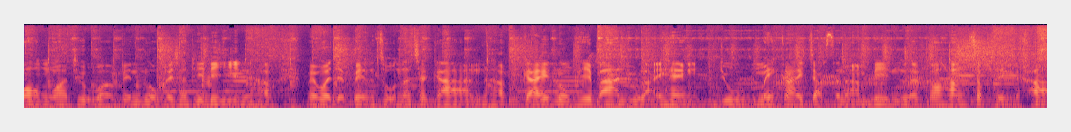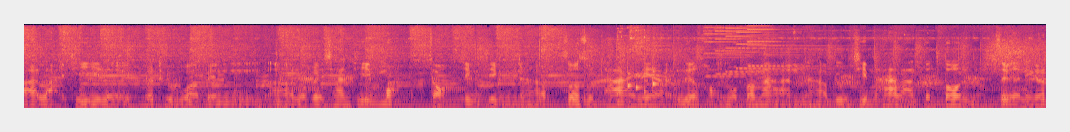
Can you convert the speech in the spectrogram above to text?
มองว่าถือว่าเป็นโลเคชันที่ดีนะครับ ไม่ว่าจะเป็นศูนย์ราชการนะครับใกล้โรงพยาบาลอยู่หลายแห่ง อยู่ไม่ไกลจากสนามบิน แล้วก็ห้างสรรพสินค้าหลายที่เลย ก็ถือว่าเป็นโลเคชันที่เหมาะเจาะจริงๆนะครับ ส่วนสุดท้ายเนี่ยเรื่องของงบประมาณนะครับอยู่ที่ 5 ล้านต้นๆ ซึ่งอันนี้ก็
